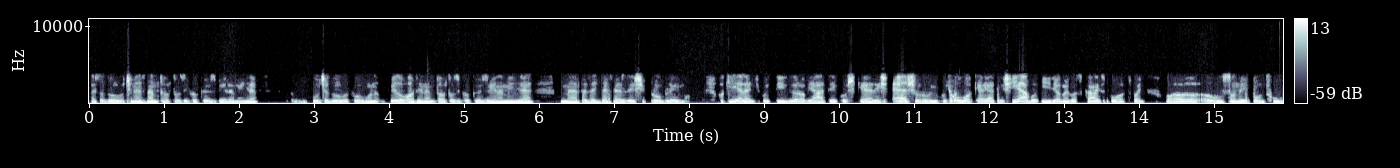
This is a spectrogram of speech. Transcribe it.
ezt a dolgot csinálni, ez nem tartozik a közvéleményre. Furcsa dolgot fogok mondani, például azért nem tartozik a közvéleményre, mert ez egy beszerzési probléma. Ha kijelentjük, hogy 10 darab játékos kell, és elsoroljuk, hogy hova kell játszani, és hiába írja meg a Sky Sport, vagy a 24.hu,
